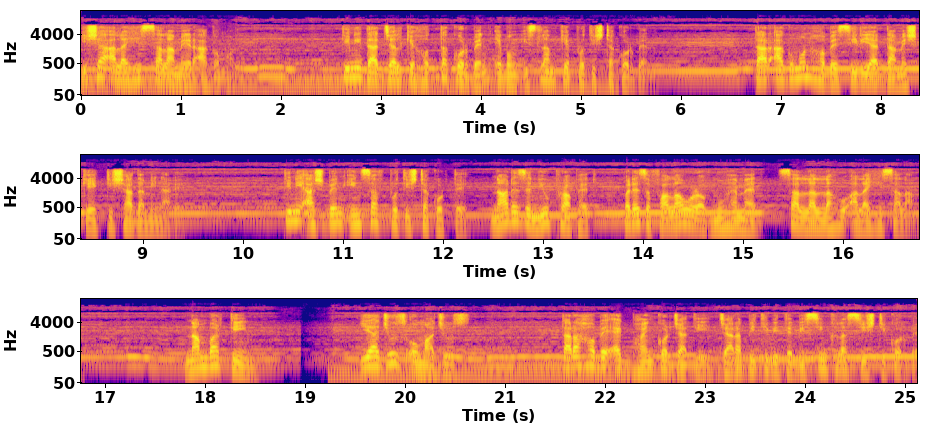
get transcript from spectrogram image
ঈশা আলাইহিস সালাম এর আগমন। তিনি দাজ্জালকে হত্যা করবেন এবং ইসলামকে প্রতিষ্ঠা করবেন। তার আগমন হবে সিরিয়ার দামেশকে একটি সাদা মিনারে। তিনি আসবেন ইনসাফ প্রতিষ্ঠা করতে not as a new prophet but as a follower of Muhammad সাল্লাল্লাহু আলাইহি সালাম। নাম্বার তিন। ইয়াজুজ ও মাজুজ। তারা হবে এক ভয়ঙ্কর জাতি যারা পৃথিবীতে বিশৃঙ্খলা সৃষ্টি করবে।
